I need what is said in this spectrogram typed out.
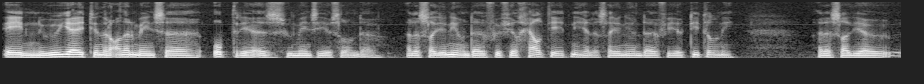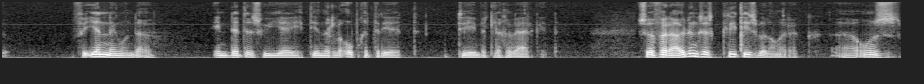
En hoe jy teenoor ander mense optree is hoe mense jou sal onthou. Hulle sal jou nie onthou vir hoeveel geld jy het nie, hulle sal jou nie onthou vir jou titel nie. Hulle sal jou vir een ding onthou. En dit is hoe jy teenoor hulle opgetree het toe jy met hulle gewerk het. So verhoudings is krities belangrik. Uh, ons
